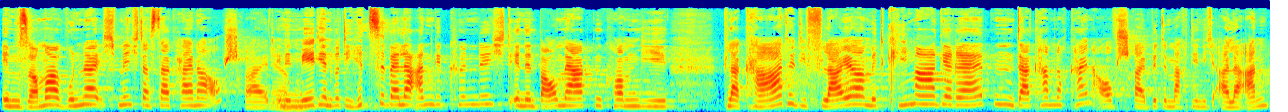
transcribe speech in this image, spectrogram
Im Sommer wundere ich mich, dass da keiner aufschreit. Ja. In den Medien wird die Hitzewelle angekündigt. In den Baumärkten kommen die Plakate, die Flyer mit Klimageräten, da kam noch kein Aufschrei, bitte macht die nicht alle an.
